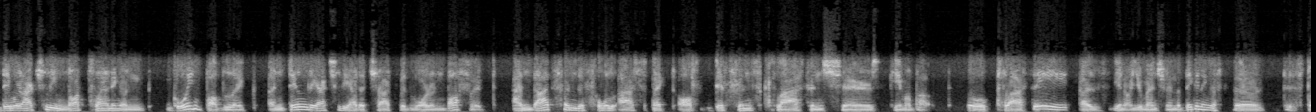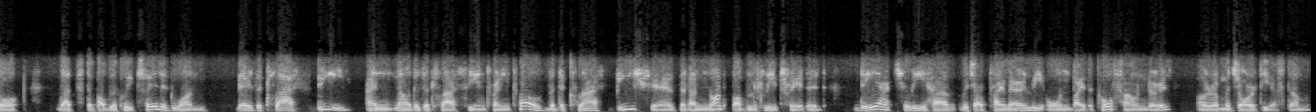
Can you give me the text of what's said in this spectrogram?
they were actually not planning on going public until they actually had a chat with Warren Buffett. And that's when this whole aspect of difference class and shares came about. So class A, as you know, you mentioned in the beginning of the, this talk, that's the publicly traded one. There's a class B, and now there's a class C in 2012, but the class B shares that are not publicly traded, they actually have, which are primarily owned by the co-founders, or a majority of them,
